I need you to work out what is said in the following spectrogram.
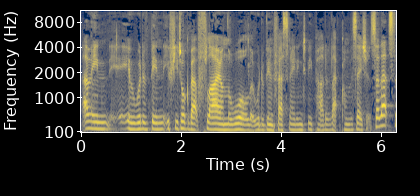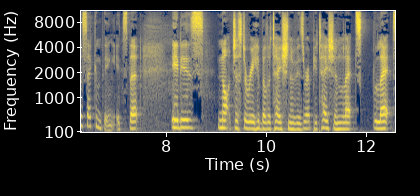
I mean, it would have been if you talk about fly on the wall. It would have been fascinating to be part of that conversation. So that's the second thing. It's that it is not just a rehabilitation of his reputation. Let's let's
